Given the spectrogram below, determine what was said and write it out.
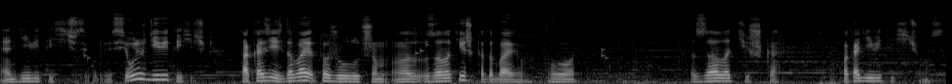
9 тысяч всего лишь. Всего лишь 9 тысяч. Так, а здесь давай тоже улучшим. Э, золотишко добавим. Вот. Золотишко. Пока 9 тысяч у нас.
